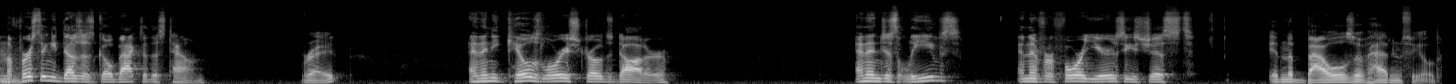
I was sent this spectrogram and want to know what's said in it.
And the mm-hmm. first thing he does is go back to this town. Right. And then he kills Laurie Strode's daughter. And then just leaves. And then for four years, he's just In the bowels of Haddonfield.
